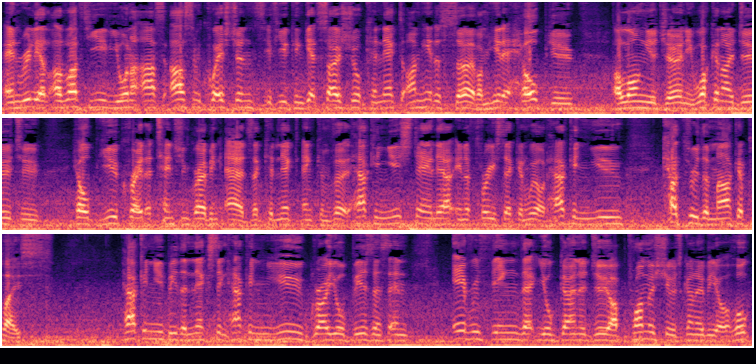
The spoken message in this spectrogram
And really, I'd, love to you if you want to ask ask some questions. If you can get social, connect. I'm here to serve. I'm here to help you along your journey. What can I do to help you create attention grabbing ads that connect and convert? How can you stand out in a three second world? How can you cut through the marketplace? How can you be the next thing? How can you grow your business and everything that you're going to do? I promise you, it's going to be a hook,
